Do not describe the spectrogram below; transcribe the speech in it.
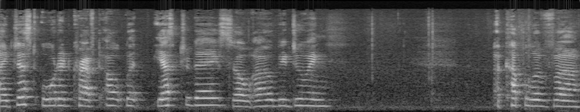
I just ordered Craft Outlet yesterday, so I'll be doing a couple of uh,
